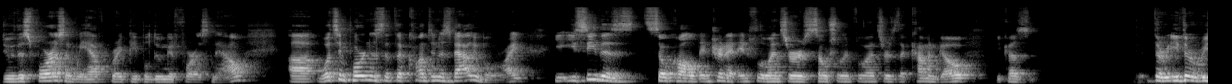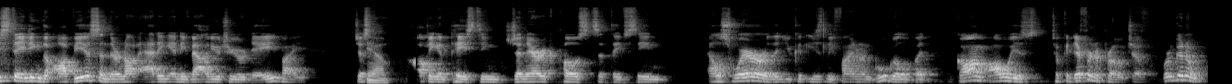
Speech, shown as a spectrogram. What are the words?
do this for us, and we have great people doing it for us now. Uh, what's important is that the content is valuable, right? You, you see these so-called internet influencers, social influencers that come and go because they're either restating the obvious and they're not adding any value to your day by just yeah. copying and pasting generic posts that they've seen elsewhere or that you could easily find on Google, but Gong always took a different approach of we're going to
